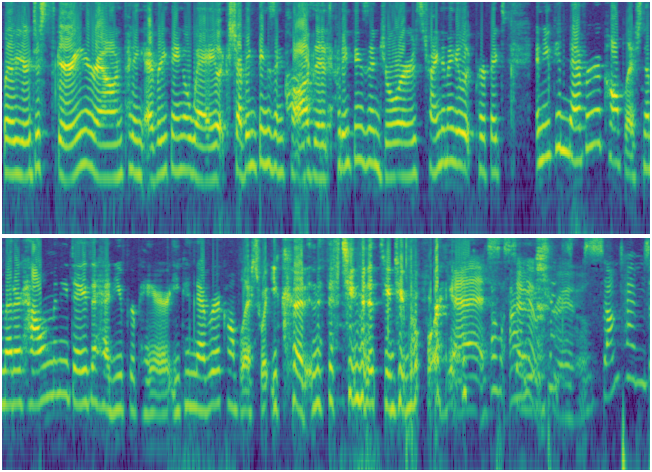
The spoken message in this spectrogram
where you're just scurrying around, putting everything away, like shoving things in oh, closets, putting things in drawers, trying to make it look perfect? And you can never accomplish, no matter how many days ahead you prepare, you can never accomplish what you could in the 15 minutes you do before. Yes, Oh, so I know. true. Sometimes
